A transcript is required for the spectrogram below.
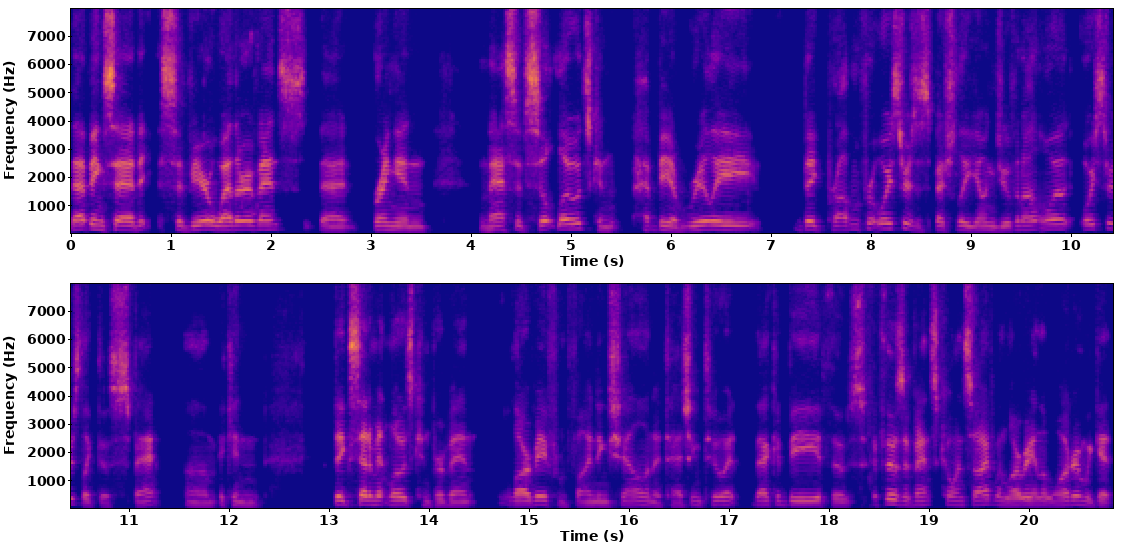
That being said, severe weather events that bring in massive silt loads can have, be a really big problem for oysters, especially young juvenile oysters like those spat. Um, it can big sediment loads can prevent larvae from finding shell and attaching to it. That could be if those if those events coincide when larvae in the water and we get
